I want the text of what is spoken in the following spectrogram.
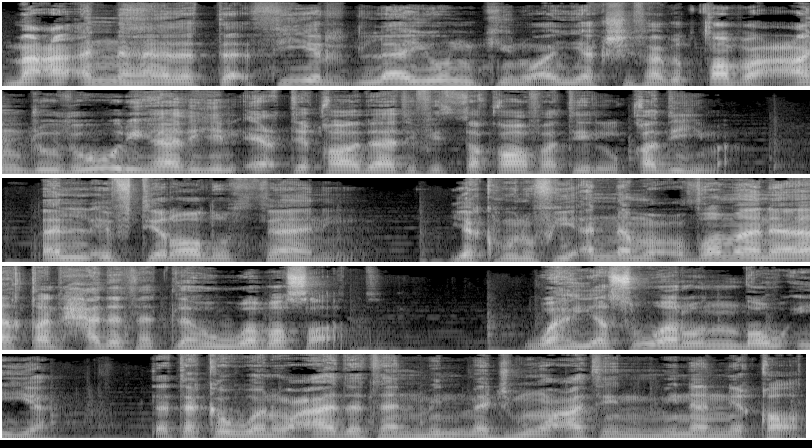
مع أن هذا التأثير لا يمكن أن يكشف بالطبع عن جذور هذه الاعتقادات في الثقافة القديمة. الافتراض الثاني يكمن في أن معظمنا قد حدثت له وبصات وهي صور ضوئية تتكون عادة من مجموعة من النقاط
